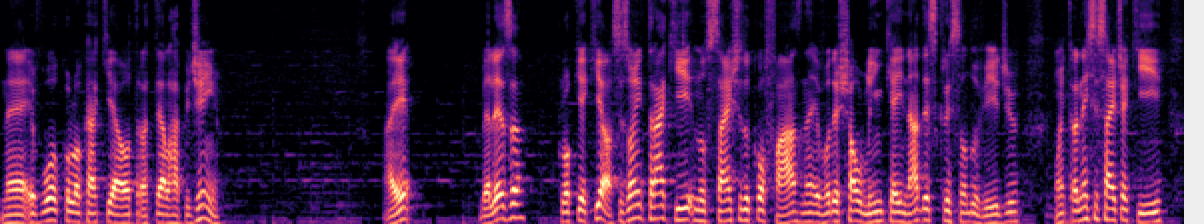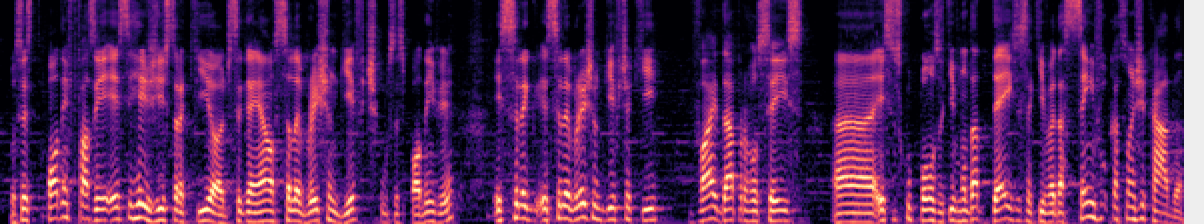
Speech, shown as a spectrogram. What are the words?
né? Eu vou colocar aqui a outra tela rapidinho. Aí, beleza? Coloquei aqui, ó. Vocês vão entrar aqui no site do Cofaz, né? Eu vou deixar o link aí na descrição do vídeo. Vão entrar nesse site aqui. Vocês podem fazer esse registro aqui, ó, de você ganhar o Celebration Gift, como vocês podem ver. Esse, esse Celebration Gift aqui vai dar para vocês Uh, esses cupons aqui vão dar 10 isso aqui, vai dar 100 invocações de cada,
